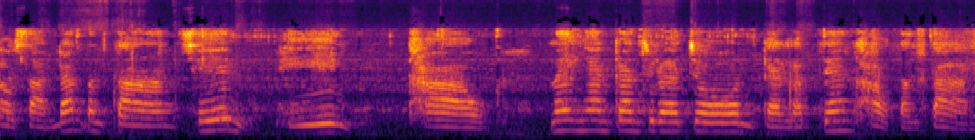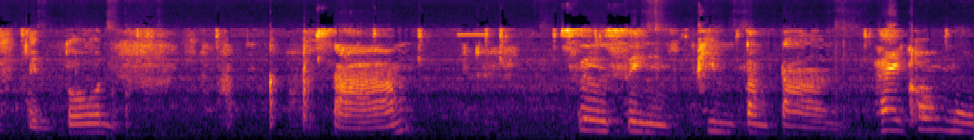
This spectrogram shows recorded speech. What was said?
ข่าวสารด้านต่างๆ เช่น เพลง ข่าว รายงานการจราจร การรับแจ้งข่าวต่างๆ เป็นต้น 3. สื่อสิ่งพิมพ์ต่างๆ ให้ข้อมู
